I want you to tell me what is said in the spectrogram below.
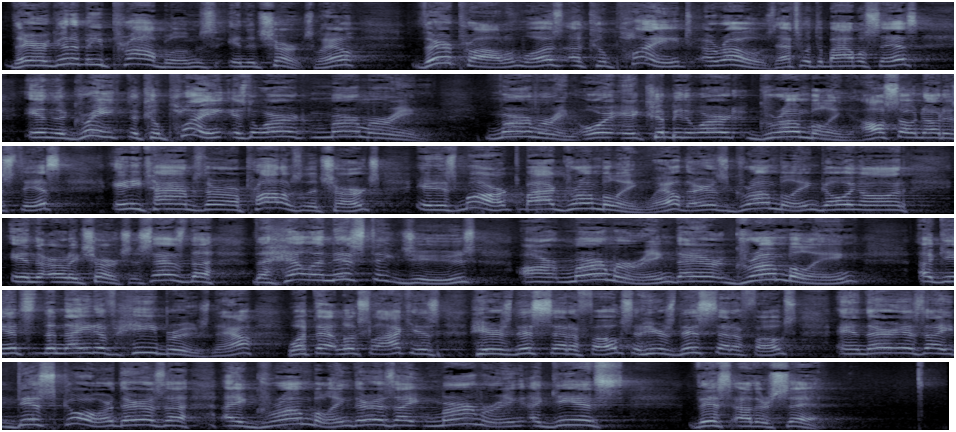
There are going to be problems in the church. Well, their problem was a complaint arose. That's what the Bible says. In the Greek, the complaint is the word murmuring. Murmuring, or it could be the word grumbling. Also, notice this anytime there are problems in the church, it is marked by grumbling. Well, there is grumbling going on in the early church. It says the, the Hellenistic Jews are murmuring, they're grumbling against the native Hebrews. Now, what that looks like is here's this set of folks and here's this set of folks, and there is a discord, there is a, a grumbling, there is a murmuring against this other set.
